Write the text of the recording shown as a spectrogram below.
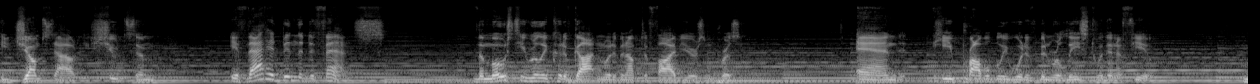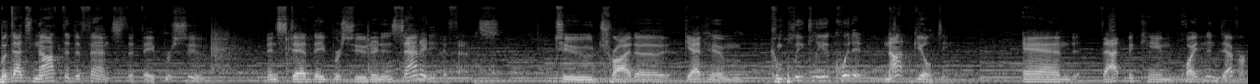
he jumps out, he shoots him. If that had been the defense, the most he really could have gotten would have been up to five years in prison. And he probably would have been released within a few. But that's not the defense that they pursued. Instead, they pursued an insanity defense to try to get him completely acquitted, not guilty. And that became quite an endeavor.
